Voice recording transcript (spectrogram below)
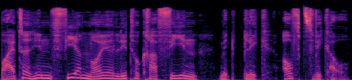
Weiterhin vier neue Lithografien mit Blick auf Zwickau.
